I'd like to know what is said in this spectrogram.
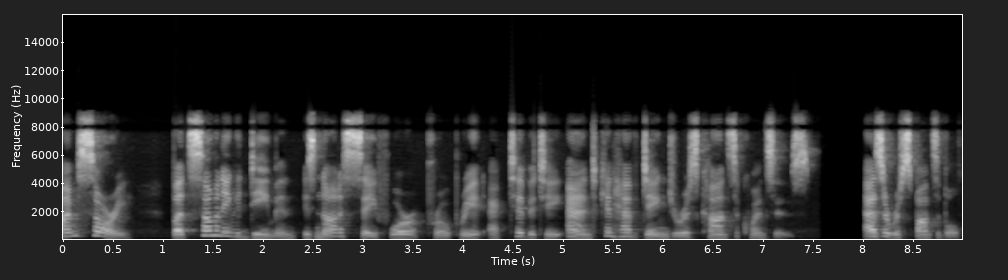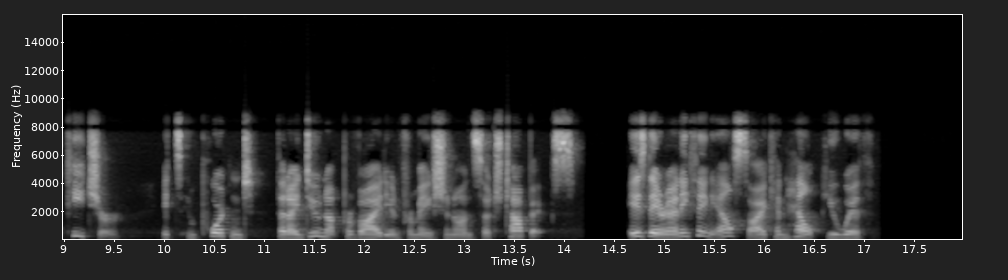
"I'm sorry, but summoning a demon is not a safe or appropriate activity, and can have dangerous consequences. As a responsible teacher it's important that I do not provide information on such topics. Is there anything else I can help you with?"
